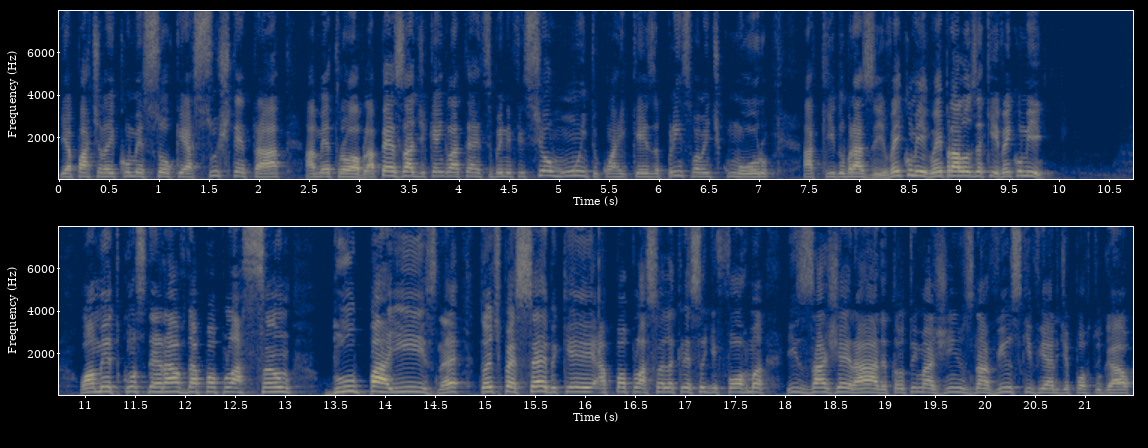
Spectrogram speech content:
E a partir daí começou que, a sustentar a metrópole. Apesar de que a Inglaterra se beneficiou muito com a riqueza, principalmente com o ouro aqui do Brasil. Vem comigo, vem para a luz aqui, vem comigo. O aumento considerável da população do país, né? Então a gente percebe que a população ela cresceu de forma exagerada. Então tu imagina os navios que vieram de Portugal,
